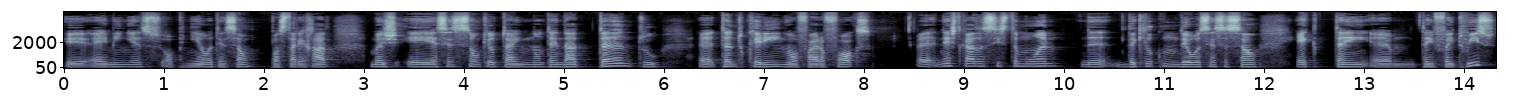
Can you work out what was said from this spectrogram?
é, é a minha opinião, atenção, posso estar errado, mas é a sensação que eu tenho, não tem dado tanto, uh, tanto carinho ao Firefox. Uh, neste caso, a System One, uh, daquilo que me deu a sensação, é que tem, um, tem feito isso.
